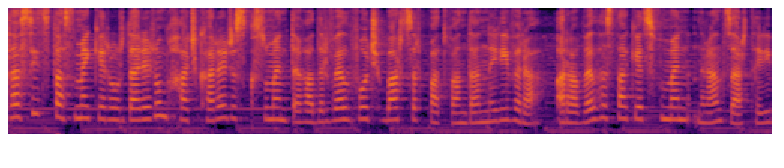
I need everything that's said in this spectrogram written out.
Դասից 11-րդ դարերում խաչքարերը սկսում են տեղադրվել ոչ բարձր պատվանդանների վրա, առավել հստակեցվում են նրանց զարդերի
